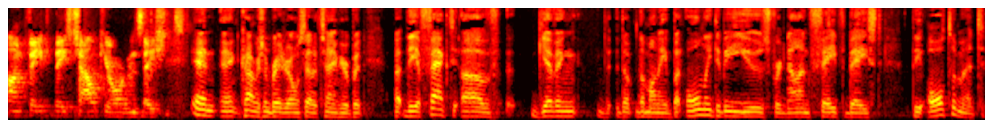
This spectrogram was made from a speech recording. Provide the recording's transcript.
on faith-based child care organizations. And, and Congressman Brady, we're almost out of time here, but uh, the effect of giving the, the, money, but only to be used for non-faith-based, the ultimate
